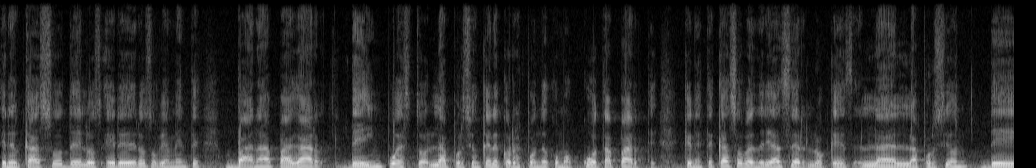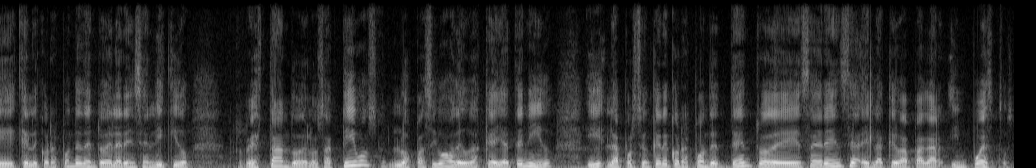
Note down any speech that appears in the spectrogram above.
En el caso de los herederos, obviamente van a pagar de impuesto la porción que le corresponde como cuota parte, que en este caso vendría a ser lo que es la, la porción de, que le corresponde dentro de la herencia en líquido restando de los activos los pasivos o deudas que haya tenido y la porción que le corresponde dentro de esa herencia es la que va a pagar impuestos.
